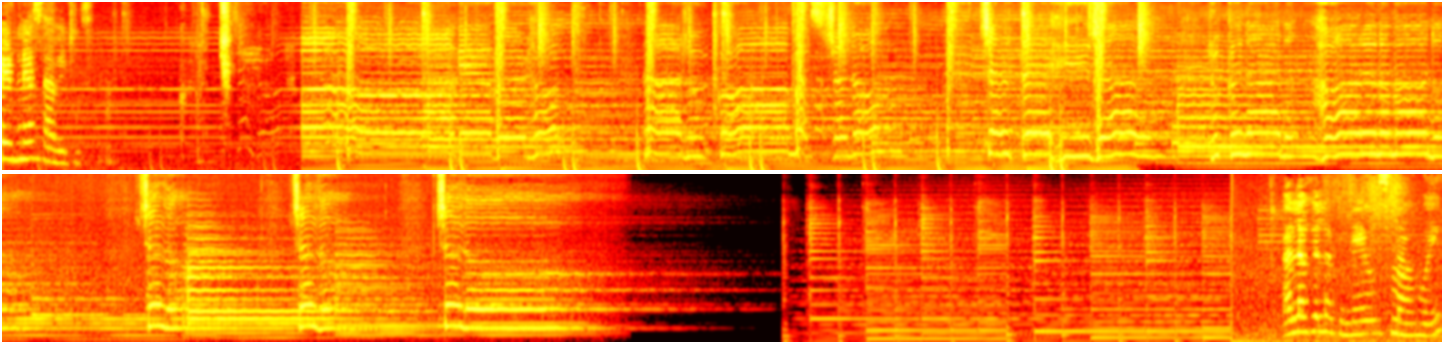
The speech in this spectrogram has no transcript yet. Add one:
રેડનેસ આવી જશે आगे बढ़ो ना रुको बस चलो चलते ही जाओ रुकना न हार न मानो चलो चलो चलो અલગ અલગ વેવ્સમાં હોય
